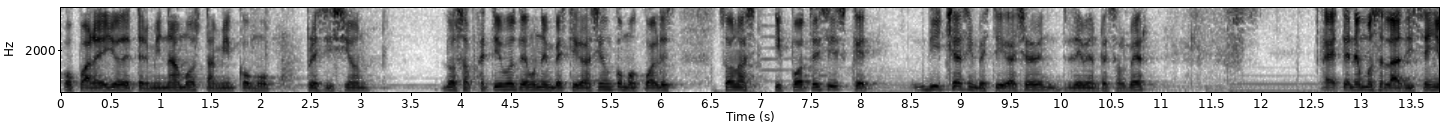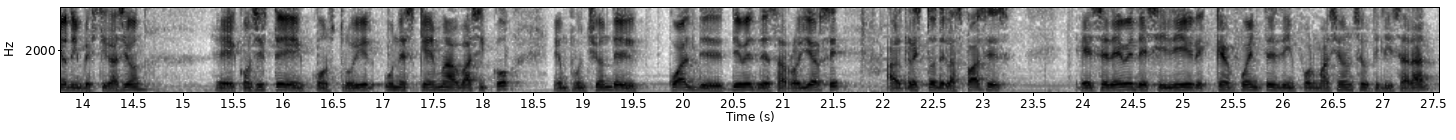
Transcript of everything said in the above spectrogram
o para ello determinamos también como precisión los objetivos de una investigación como cuáles son las hipótesis que dichas investigaciones deben resolver eh, tenemos el diseño de investigación. Eh, consiste en construir un esquema básico en función del cual debe desarrollarse al resto de las fases. Eh, se debe decidir qué fuentes de información se utilizarán,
